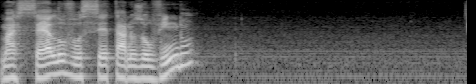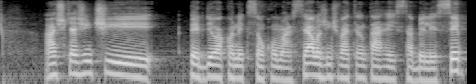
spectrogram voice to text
Marcelo, você está nos ouvindo? Acho que a gente perdeu a conexão com o Marcelo, a gente vai tentar reestabelecer.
